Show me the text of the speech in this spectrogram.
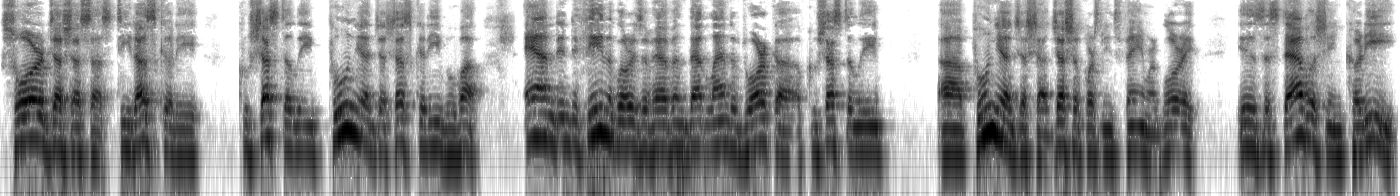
Swar Jashasas, Tiraskari, Kushastali, Punya Jashaskari Bhuva. And in defeating the glories of heaven, that land of Dwarka, of Kushastali, uh, Punya Jasha, Jasha of course means fame or glory, is establishing Kari,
